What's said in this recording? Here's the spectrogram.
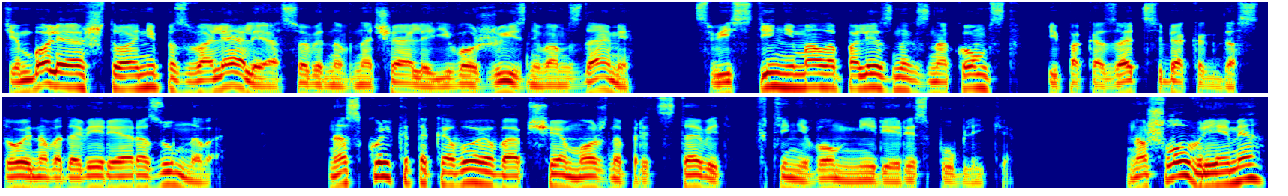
Тем более, что они позволяли, особенно в начале его жизни в Амсдаме, свести немало полезных знакомств и показать себя как достойного доверия разумного, насколько таковое вообще можно представить в теневом мире республики. Но шло время,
